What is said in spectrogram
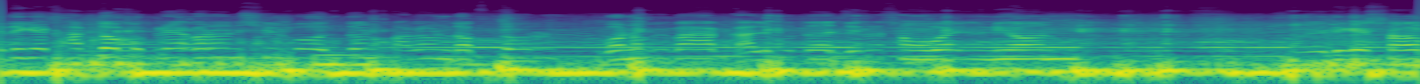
এদিকে খাদ্য প্রক্রিয়াকরণ শিল্প উদ্যান পালন দপ্তর বন বিভাগ কালীপুজা জেলা সমবায় ইউনিয়ন তো এদিকে সব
